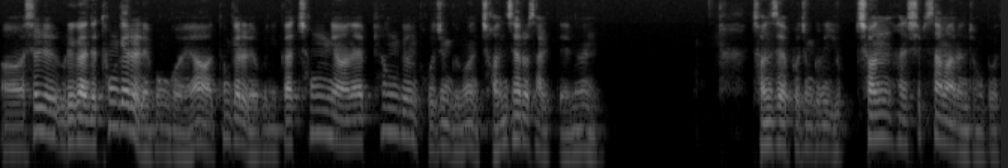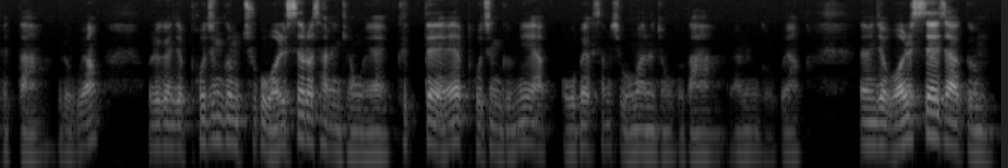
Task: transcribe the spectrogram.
어, 실제 우리가 이제 통계를 내본 거예요. 통계를 내보니까 청년의 평균 보증금은 전세로 살 때는 전세 보증금이 6천 한 14만 원 정도 됐다. 그러고요. 우리가 이제 보증금 주고 월세로 사는 경우에 그때의 보증금이 약 535만 원 정도다라는 거고요. 그다음에 이제 월세 자금,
